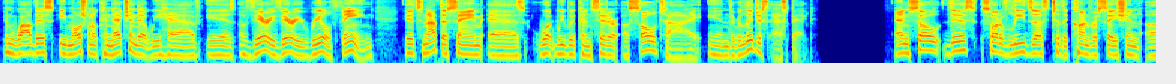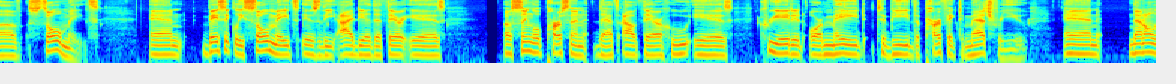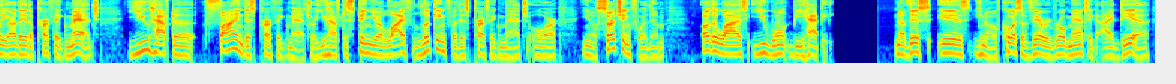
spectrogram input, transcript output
And while this emotional connection that we have is a very, very real thing, it's not the same as what we would consider a soul tie in the religious aspect. And so this sort of leads us to the conversation of soulmates. And basically, soulmates is the idea that there is a single person that's out there who is created or made to be the perfect match for you. And not only are they the perfect match, you have to find this perfect match or you have to spend your life looking for this perfect match or, you know, searching for them Otherwise, you won't be happy. Now, this is, you know, of course, a very romantic idea.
